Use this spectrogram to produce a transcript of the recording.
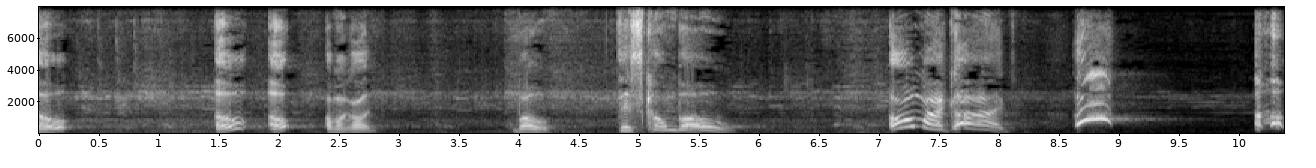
Oh. Oh, oh, oh my god. Bro, this combo. Oh my god. Ah! Oh.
